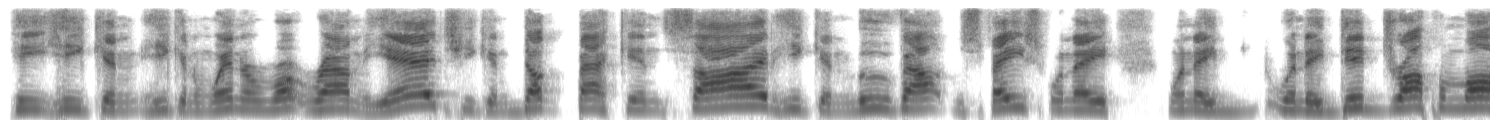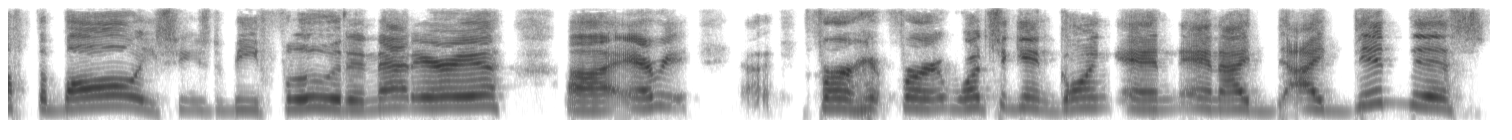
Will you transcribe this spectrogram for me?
he he can he can win around the edge. He can duck back inside. He can move out in space when they when they when they did drop him off the ball. He seems to be fluid in that area. Uh, every for for once again going and and I I did this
